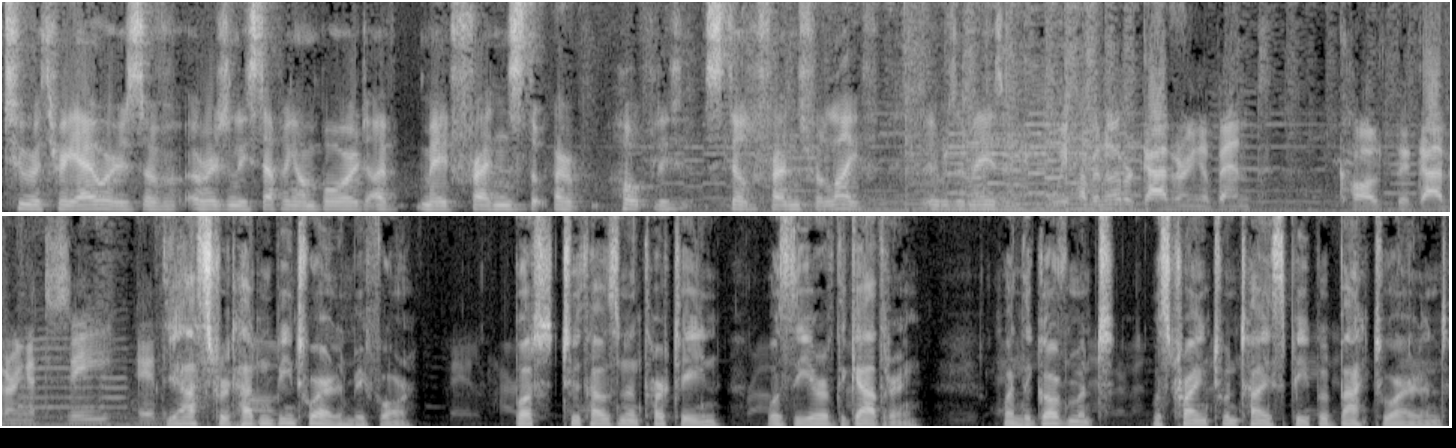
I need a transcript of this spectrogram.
two or three hours of originally stepping on board, I've made friends that are hopefully still friends for life. It was amazing. We have another gathering event called the Gathering at Sea. It's The Astrid hadn't been to Ireland before, but 2013 was the year of the gathering, when the government was trying to entice people back to Ireland,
